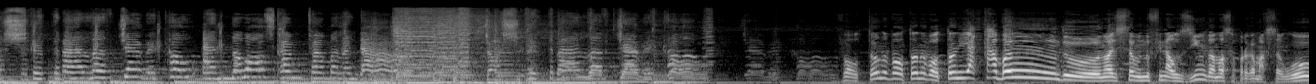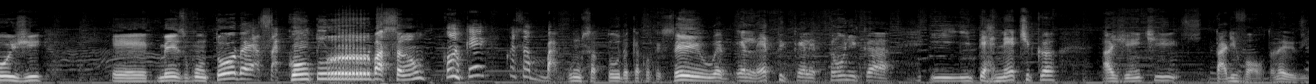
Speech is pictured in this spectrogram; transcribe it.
Joshua fit the battle of Jericho, and the walls come tumbling down. Joshua fit the battle of Jericho. Voltando, voltando, voltando e acabando! Nós estamos no finalzinho da nossa programação hoje. É, mesmo com toda essa conturbação. Com o quê? Com essa bagunça toda que aconteceu, é- elétrica, eletrônica e internetica, a gente tá de volta, né, Bibi?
